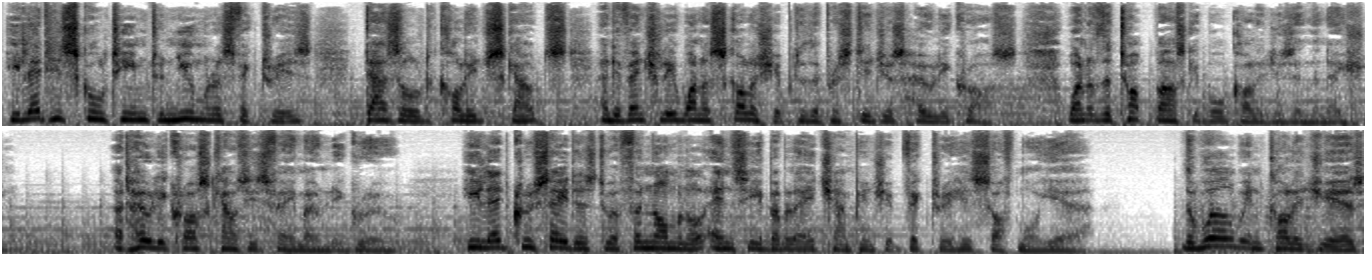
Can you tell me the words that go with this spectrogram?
He led his school team to numerous victories, dazzled college scouts, and eventually won a scholarship to the prestigious Holy Cross, one of the top basketball colleges in the nation. At Holy Cross, Cousy's fame only grew. He led Crusaders to a phenomenal NCAA championship victory his sophomore year. The whirlwind college years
